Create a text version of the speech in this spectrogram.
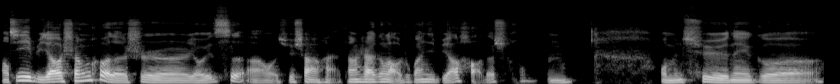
我记忆比较深刻的是有一次啊，我去上海，当时还跟老朱关系比较好的时候，嗯，我们去那个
